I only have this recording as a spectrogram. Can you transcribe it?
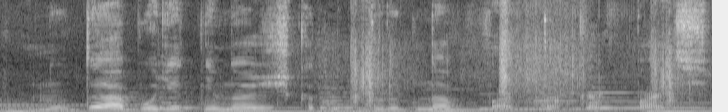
Ну да, будет немножечко трудновато копать.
